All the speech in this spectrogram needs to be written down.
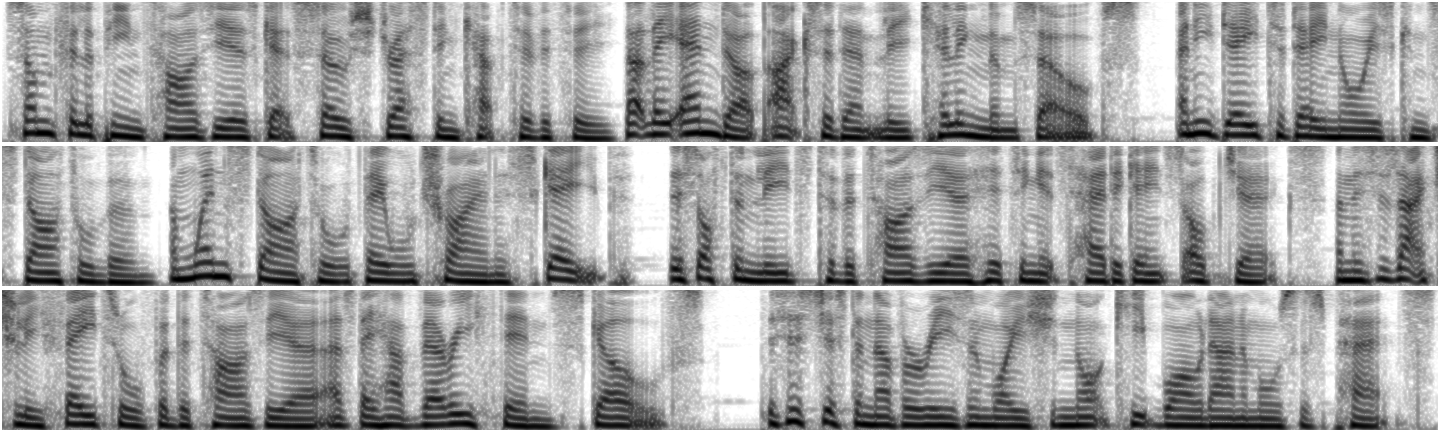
Some Philippine tarsiers get so stressed in captivity that they end up accidentally killing themselves. Any day to day noise can startle them, and when startled, they will try and escape. This often leads to the tarsier hitting its head against objects, and this is actually fatal for the tarsier as they have very thin skulls. This is just another reason why you should not keep wild animals as pets,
